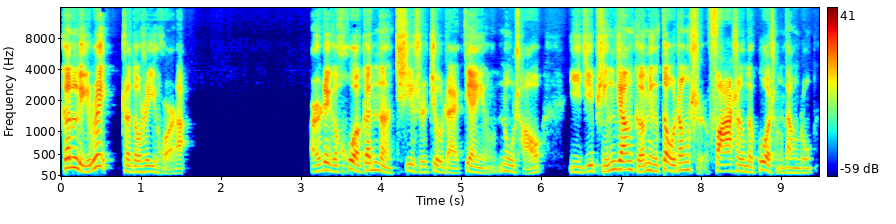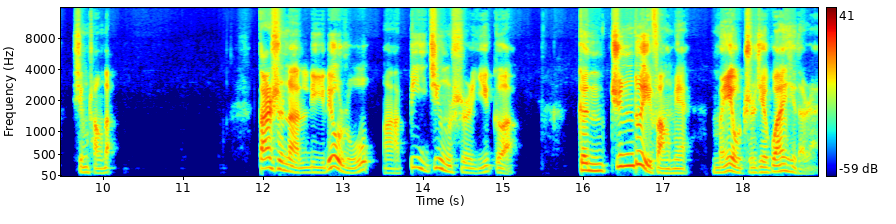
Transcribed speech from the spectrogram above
跟李瑞这都是一伙的。而这个祸根呢，其实就在电影《怒潮》以及平江革命斗争史发生的过程当中形成的。但是呢，李六如啊，毕竟是一个跟军队方面没有直接关系的人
